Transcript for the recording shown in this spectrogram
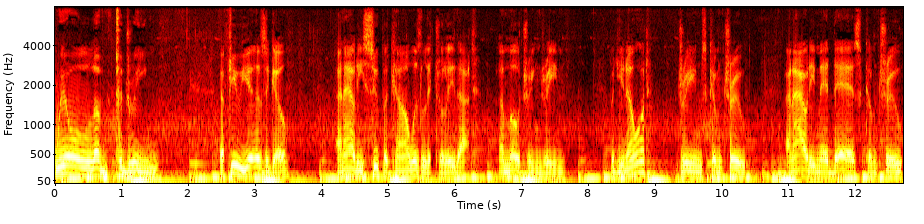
We all love to dream. A few years ago, an Audi supercar was literally that a motoring dream. But you know what? Dreams come true. And Audi made theirs come true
